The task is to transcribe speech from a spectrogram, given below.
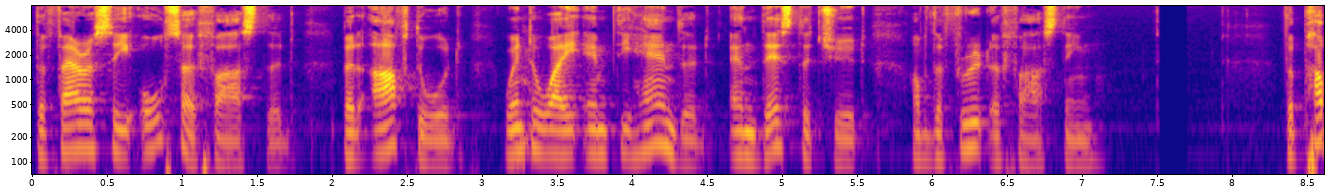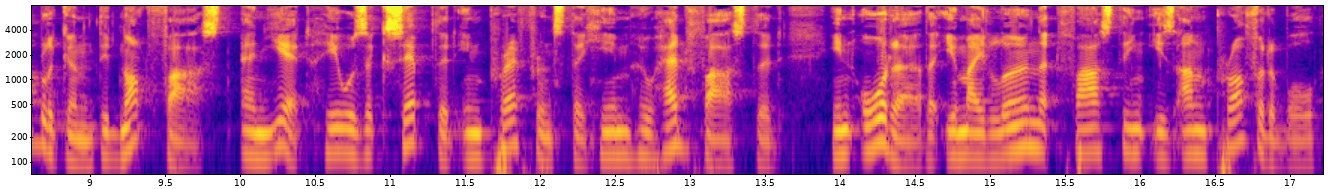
the Pharisee also fasted, but afterward went away empty handed and destitute of the fruit of fasting. The publican did not fast, and yet he was accepted in preference to him who had fasted, in order that you may learn that fasting is unprofitable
